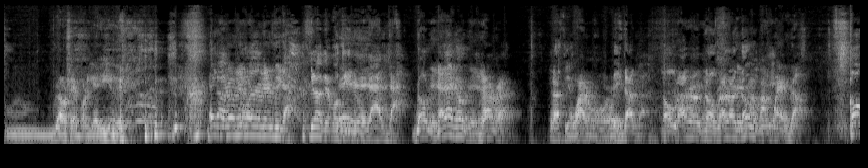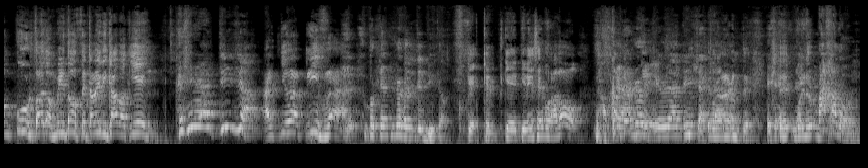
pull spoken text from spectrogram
Mm, No sé por qué digo. Es que no sé cuándo termina. Gracias, Motino. Eh, nada. No, de nada, no, de nada. Gracias. Bueno, De nada. No, nada, no, nada, no, no. me acuerdo. Concurso de 2012 está dedicado a quién? ¡Es una artista! Al tío de la pizza. Por si no lo he entendido. Que, que, que tiene que ser borrador. Claro, es una artista, claro. Seguramente. Es, Eh, es bueno. pájaro,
